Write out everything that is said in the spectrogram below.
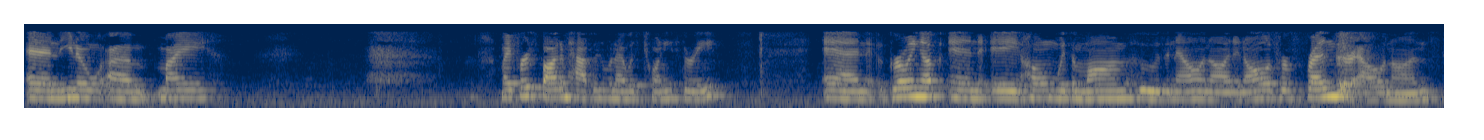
And you know, um, my my first bottom happened when I was 23. And growing up in a home with a mom who's an Al-Anon and all of her friends are Al-Anons,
